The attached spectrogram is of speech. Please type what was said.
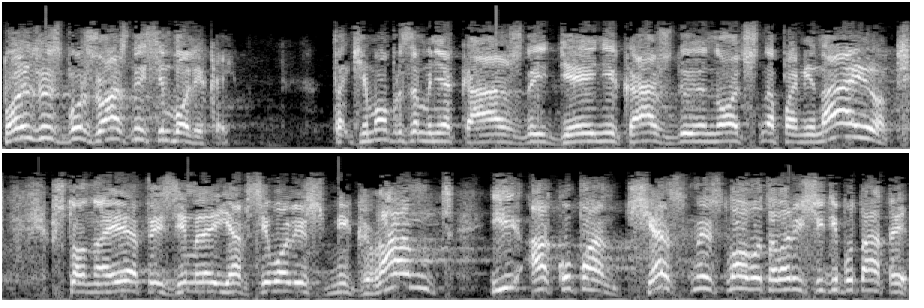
пользуясь буржуазной символикой. Таким образом, мне каждый день и каждую ночь напоминают, что на этой земле я всего лишь мигрант и оккупант. Честное слово, товарищи депутаты,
